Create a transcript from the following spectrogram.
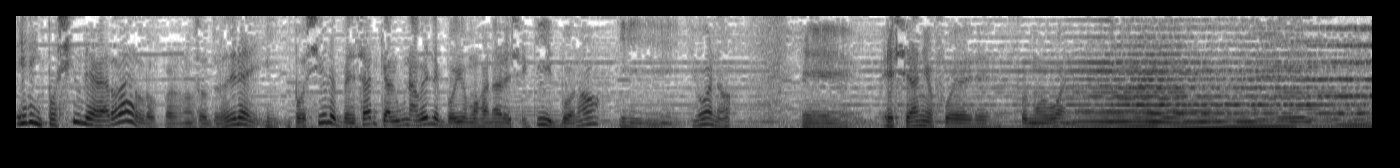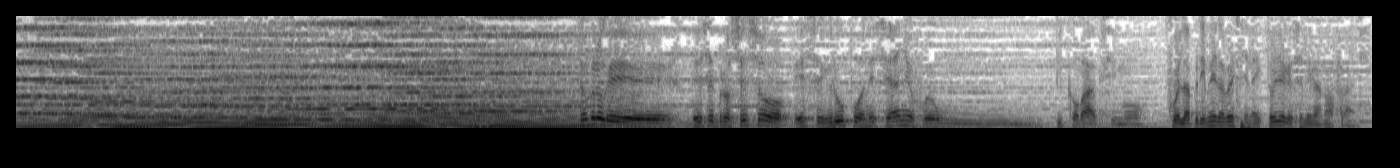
era imposible agarrarlos para nosotros, era imposible pensar que alguna vez le podíamos ganar ese equipo, ¿no? Y bueno, eh, ese año fue, fue muy bueno. Yo creo que de ese proceso, ese grupo en ese año fue un pico máximo. Fue la primera vez en la historia que se le ganó a Francia.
